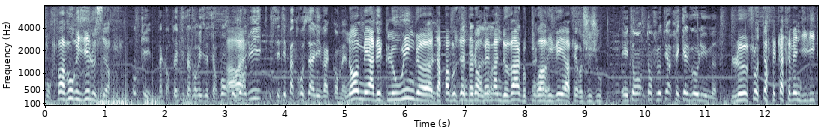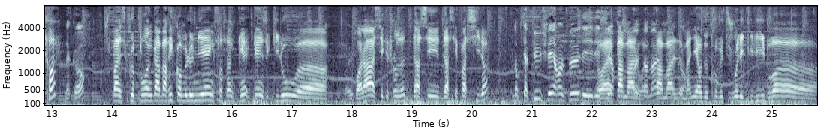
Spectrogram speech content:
pour favoriser le surf. Ok, d'accord, toi tu favorises le surf. Bon, Ah ouais. aujourd'hui, c'était pas trop ça les vagues quand même. Non, mais avec le wing, euh, t'as pas besoin pas d'énormément de vagues pour arriver à faire joujou. Et ton, ton flotteur fait quel volume Le flotteur fait 90 litres. D'accord Je pense que pour un gabarit comme le mien, 75 kg, euh, Oui. voilà, c'est quelque chose d'assez d'assez facile. Donc tu as pu faire un peu des, des Ouais, pas, mal, ouais, ouais, pas mal, de manière de trouver toujours l'équilibre. euh,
